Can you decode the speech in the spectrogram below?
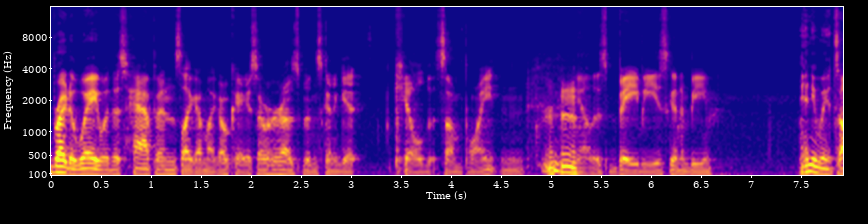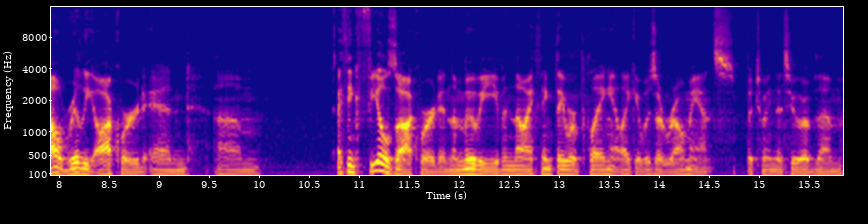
right away when this happens, like I'm like, okay, so her husband's gonna get killed at some point, and Mhm. you know, this baby is gonna be. Anyway, it's all really awkward, and um, I think feels awkward in the movie, even though I think they were playing it like it was a romance between the two of them.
